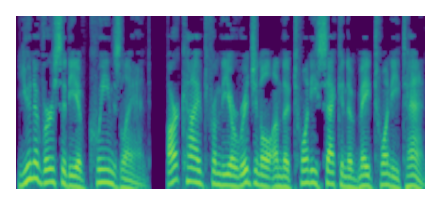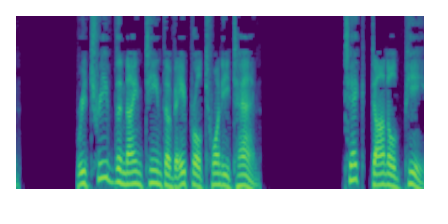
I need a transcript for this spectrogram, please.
University of Queensland. Archived from the original on the 22nd of May 2010. Retrieved 19 April 2010. Tick, Donald P.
